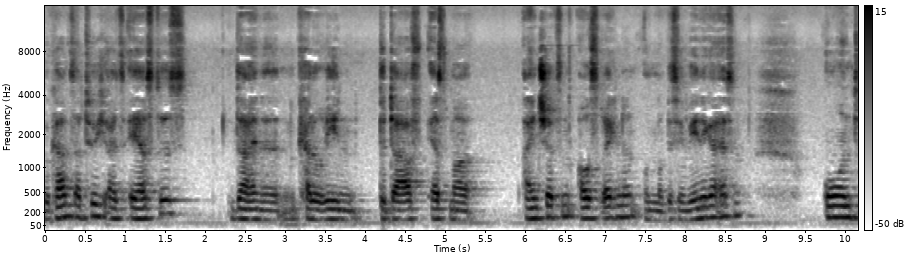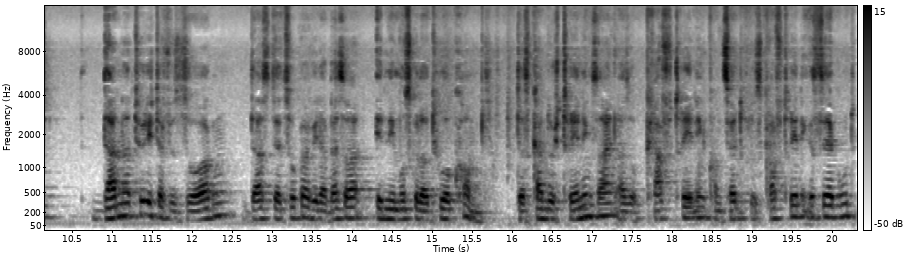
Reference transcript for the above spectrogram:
Du kannst natürlich als erstes deinen Kalorienbedarf erstmal einschätzen, ausrechnen und mal ein bisschen weniger essen. Und dann natürlich dafür sorgen, dass der Zucker wieder besser in die Muskulatur kommt. Das kann durch Training sein, also Krafttraining, konzentrisches Krafttraining ist sehr gut.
